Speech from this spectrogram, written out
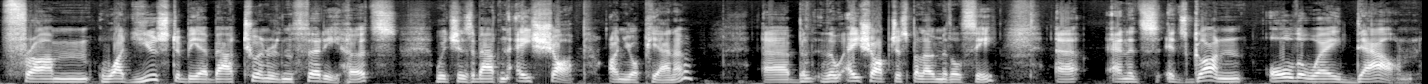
from what used to be about 230 hertz, which is about an A sharp on your piano, uh, the A sharp just below middle C, uh, and it's it's gone all the way down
